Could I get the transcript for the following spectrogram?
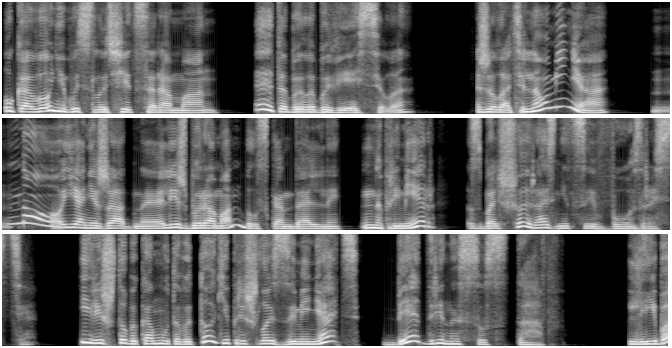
у кого-нибудь случится роман. Это было бы весело. Желательно у меня. Но я не жадная, лишь бы роман был скандальный. Например, с большой разницей в возрасте. Или чтобы кому-то в итоге пришлось заменять бедренный сустав. Либо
